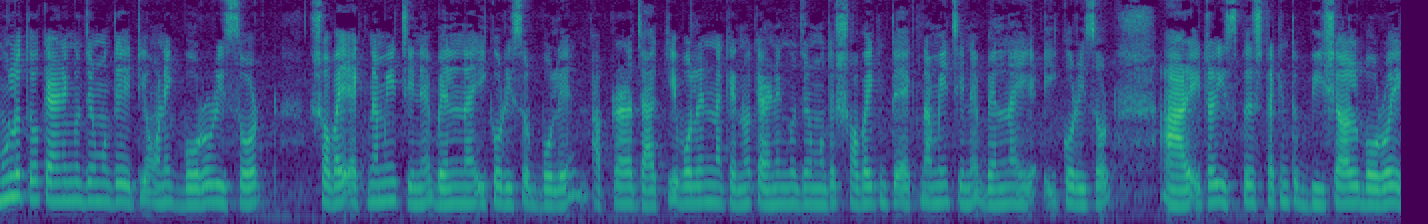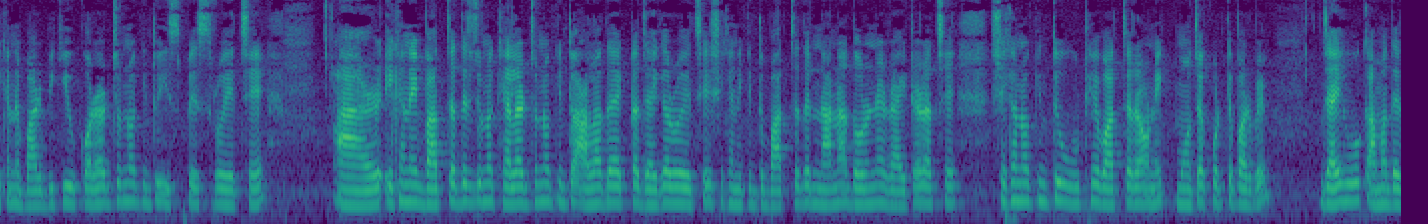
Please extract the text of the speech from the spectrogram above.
মূলত ক্যারিনগঞ্জের মধ্যে এটি অনেক বড় রিসোর্ট। সবাই এক নামেই চিনে বেলনা ইকো রিসোর্ট বলে। আপনারা যা কি বলেন না কেন, ক্যারিনগঞ্জের মধ্যে সবাই কিন্তু এক নামেই চিনে বেলনা ইকো রিসোর্ট। আর এটার স্পেসটা কিন্তু বিশাল বড়, এখানে বারবিকিউ করার জন্য কিন্তু স্পেস রয়েছে। আর এখানে বাচ্চাদের জন্য, খেলার জন্য কিন্তু আলাদা একটা জায়গা রয়েছে। সেখানে কিন্তু বাচ্চাদের নানা ধরনের রাইটার আছে। সেখানেও কিন্তু উঠে বাচ্চারা অনেক মজা করতে পারবে। যাই হোক আমাদের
